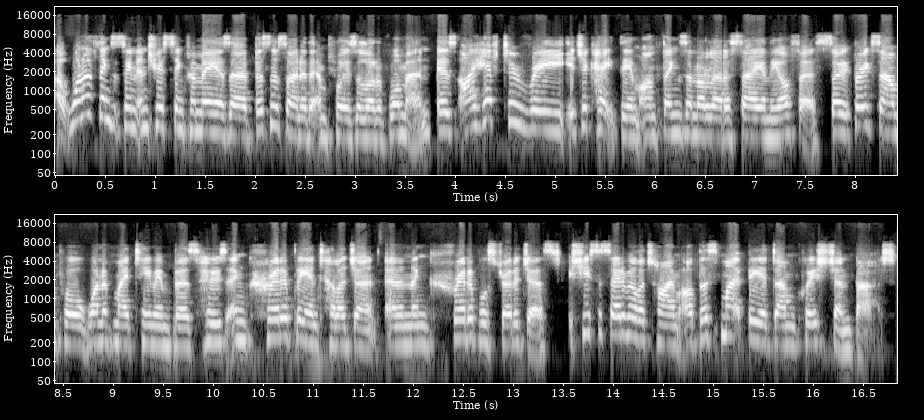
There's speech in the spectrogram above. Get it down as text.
uh, one of the things that's been interesting for me as a business owner that employs a lot of women is I have to re educate them on things they're not allowed to say in the office. So, for example, one of my team members who's incredibly intelligent and an incredible strategist, she used to say to me all the time, Oh, this might be a dumb question, but.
